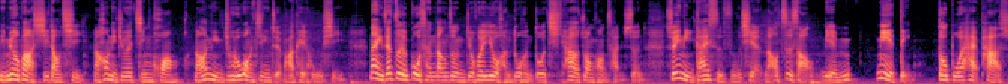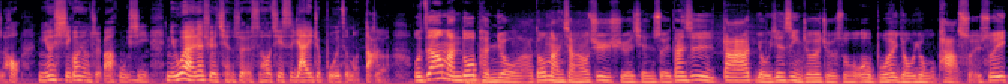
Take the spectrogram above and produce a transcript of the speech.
你没有办法吸到气，然后你就会惊慌，然后你就会忘记你嘴巴可以呼吸。那你在这个过程当中，你就会有很多很多其他的状况产生。所以你开始浮潜，然后至少连灭顶都不会害怕的时候，你会习惯用嘴巴呼吸。你未来在学潜水的时候，其实压力就不会这么大。我知道蛮多朋友啊，都蛮想要去学潜水，但是大家有一件事情就会觉得说，我不会游泳，我怕水，所以。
